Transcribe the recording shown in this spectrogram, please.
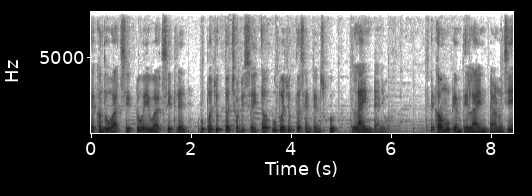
ଦେଖନ୍ତୁ ୱାର୍କସିଟ୍ ଟୁ ଏଇ ୱାର୍କସିଟ୍ରେ ଉପଯୁକ୍ତ ଛବି ସହିତ ଉପଯୁକ୍ତ ସେଣ୍ଟେନ୍ସକୁ ଲାଇନ୍ ଟାଣିବ ଦେଖ ମୁଁ କେମିତି ଲାଇନ୍ ଟାଣୁଛି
